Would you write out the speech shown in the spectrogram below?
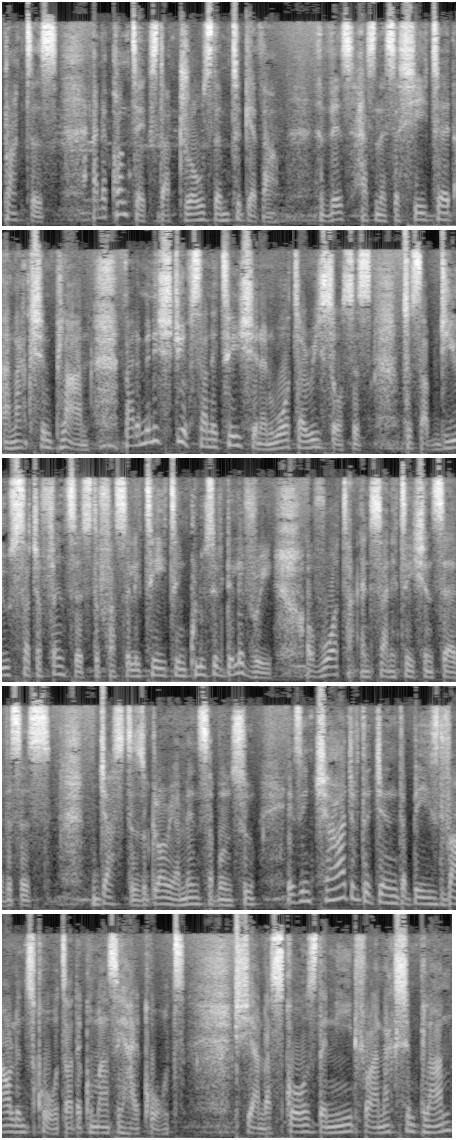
practice and a context that draws them together. This has necessitated an action plan by the Ministry of Sanitation and Water Resources to subdue such offences to facilitate inclusive delivery of water and sanitation services. Justice Gloria Mensah-Bonsu is in charge of the gender based violence court at the Kumasi High Court. She underscores the need for an action plan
